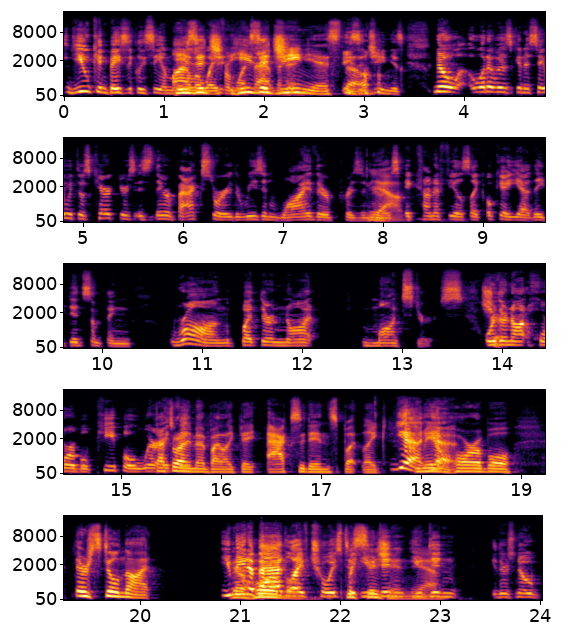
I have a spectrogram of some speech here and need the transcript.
you can basically see a mile he's away ge- from what's he's a happening. genius He's a genius. No, what I was going to say with those characters is their backstory, the reason why they're prisoners. Yeah. It kind of feels like, okay, yeah, they did something wrong, but they're not monsters Sure. or they're not horrible people. Where that's I what i meant by like the accidents but like Yeah, you made yeah. a horrible they're still not you made a bad life choice, but you didn't. You yeah. didn't. There's no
